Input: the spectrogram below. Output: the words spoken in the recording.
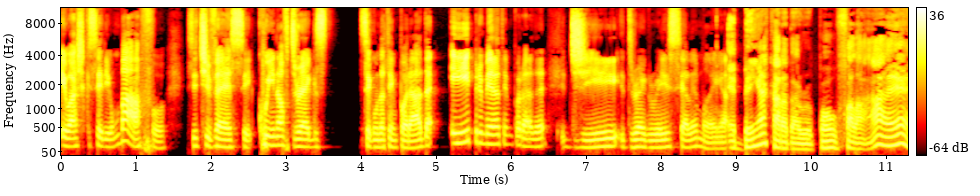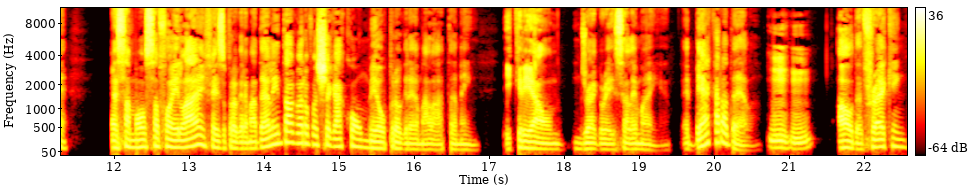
eu acho que seria um bafo se tivesse Queen of Drags segunda temporada e primeira temporada de Drag Race Alemanha. É bem a cara da RuPaul falar: ah, é? Essa moça foi lá e fez o programa dela, então agora eu vou chegar com o meu programa lá também. E criar um Drag Race Alemanha. É bem a cara dela. Uhum. All the fracking.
